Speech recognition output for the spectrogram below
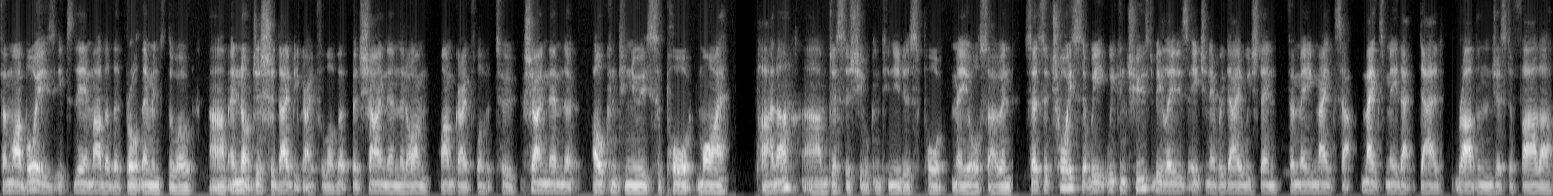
for my boys, it's their mother that brought them into the world, um, and not just should they be grateful of it, but showing them that I'm I'm grateful of it too. Showing them that I'll continually support my partner, um, just as she will continue to support me also. And so it's a choice that we we can choose to be leaders each and every day, which then for me makes up makes me that dad rather than just a father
